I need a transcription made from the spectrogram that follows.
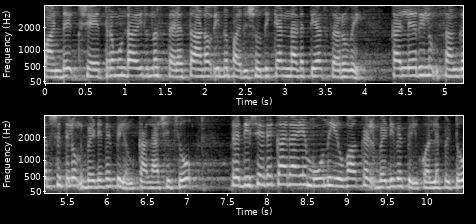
പണ്ട് ക്ഷേത്രമുണ്ടായിരുന്ന സ്ഥലത്താണോ എന്ന് പരിശോധിക്കാൻ നടത്തിയ സർവേ കല്ലേറിലും സംഘർഷത്തിലും വെടിവെപ്പിലും കലാശിച്ചു. പ്രതിഷേധക്കാരായ മൂന്ന് യുവാക്കൾ വെടിവെപ്പിൽ കൊല്ലപ്പെട്ടു.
